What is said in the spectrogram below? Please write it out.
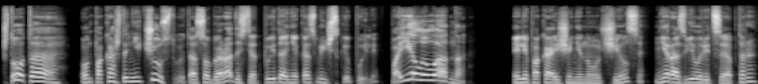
Что-то он пока что не чувствует особой радости от поедания космической пыли. Поел и ладно. Или пока еще не научился, не развил рецепторы,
